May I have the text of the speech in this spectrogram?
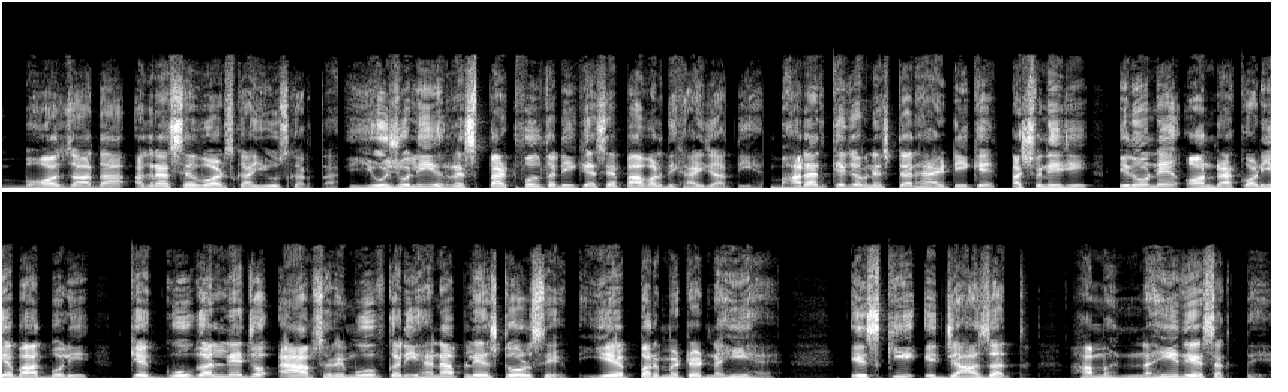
बहुत ज़्यादा अग्रेसिव वर्ड्स का यूज़ करता है। यूजुअली रिस्पेक्टफुल तरीके से पावर दिखाई जाती है। भारत के जो मिनिस्टर हैं आईटी के, अश्विनी जी, इन्होंने ऑन रिकॉर्ड ये बात बोली कि गूगल ने जो एप्स रिमूव करी है ना प्ले स्टोर से, ये परमिटेड नहीं है। इसकी इजाज़त हम नहीं दे सकते।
